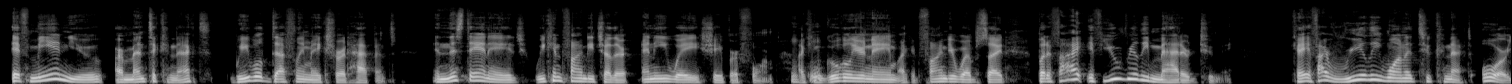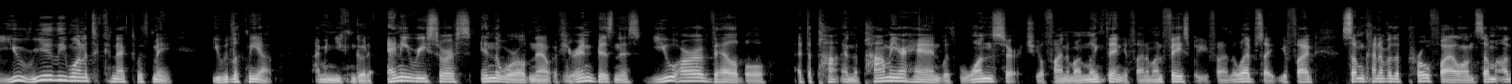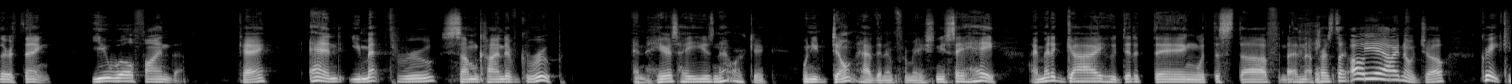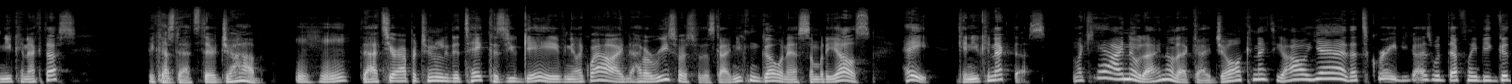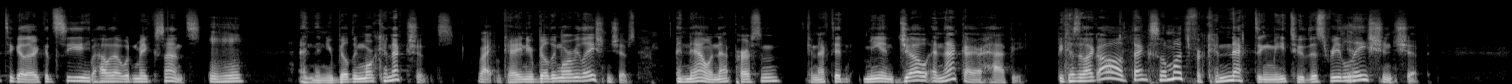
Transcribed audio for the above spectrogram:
If me and you are meant to connect, we will definitely make sure it happens. In this day and age, we can find each other any way, shape, or form. I can mm-hmm. Google your name, I could find your website. But if I if you really mattered to me, okay, if I really wanted to connect, or you really wanted to connect with me, you would look me up. I mean, you can go to any resource in the world now. If you're mm-hmm. in business, you are available at the palm, in the palm of your hand with one search. You'll find them on LinkedIn. You'll find them on Facebook. You find the website. You find some kind of other profile on some other thing. You will find them. Okay. And you met through some kind of group. And here's how you use networking. When you don't have that information, you say, Hey, I met a guy who did a thing with the stuff. And, and that person's like, Oh, yeah, I know Joe. Great. Can you connect us? Because that's their job hmm that's your opportunity to take because you gave and you're like, wow, I have a resource for this guy. And you can go and ask somebody else, hey, can you connect us? I'm like, yeah, I know that. I know that guy, Joe. I'll connect you. Oh, yeah, that's great. You guys would definitely be good together. I could see how that would make sense. hmm And then you're building more connections. Right. Okay. And you're building more relationships. And now, when that person connected me and Joe and that guy are happy because they're like, oh, thanks so much for connecting me to this relationship.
